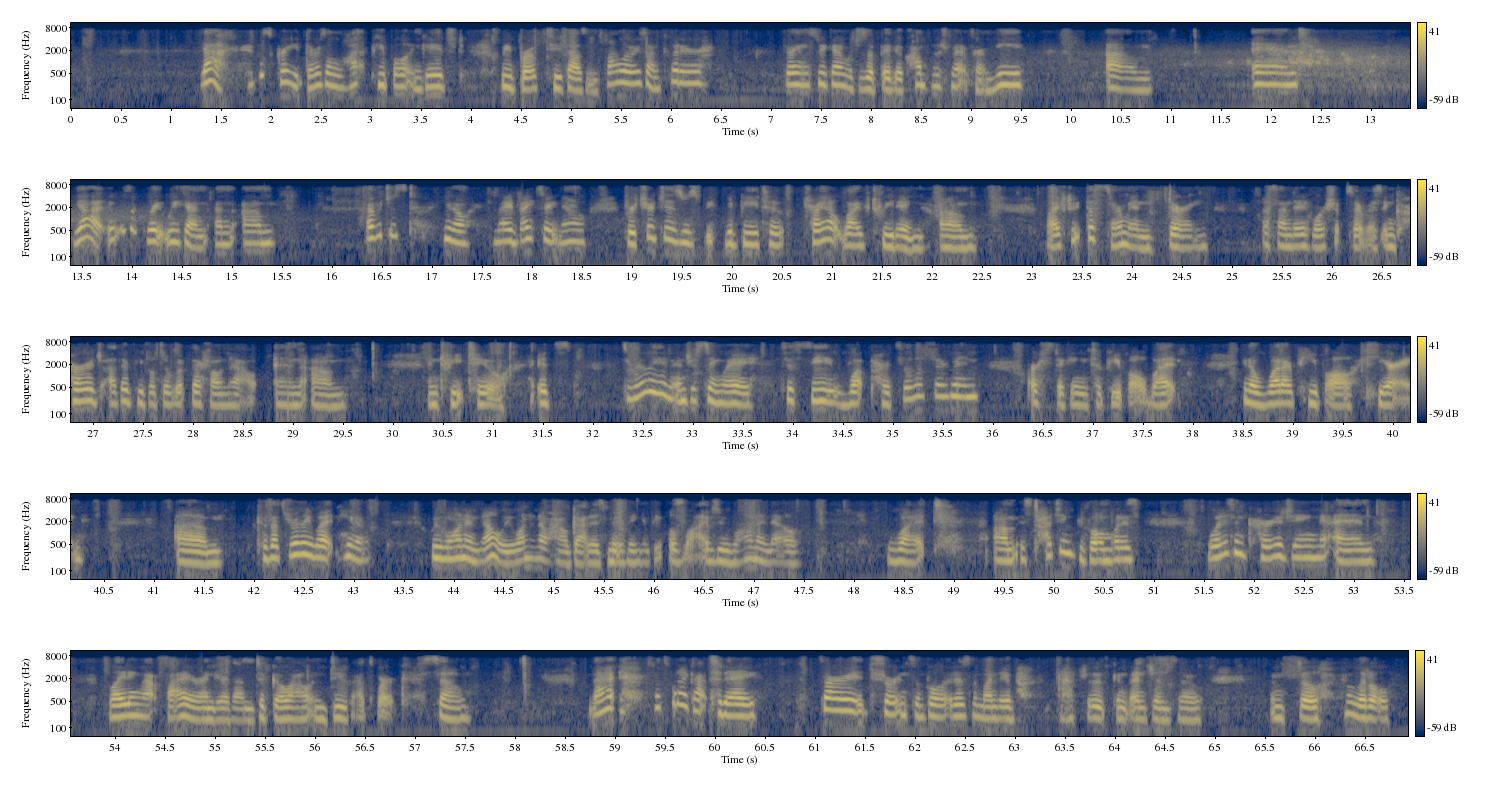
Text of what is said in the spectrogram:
yeah, it was great. There was a lot of people engaged. We broke 2,000 followers on Twitter during this weekend, which is a big accomplishment for me. Um, and yeah, it was a great weekend. And um, I would just, you know, my advice right now for churches was be, would be to try out live tweeting. Um, live tweet the sermon during a Sunday worship service. Encourage other people to whip their phone out and um, and tweet too. It's it's really an interesting way to see what parts of the sermon are sticking to people. What you know, what are people hearing? Because that's really what you know we want to know. We want to know how God is moving in people's lives. We want to know what um, is touching people and what is what is encouraging and lighting that fire under them to go out and do God's work. So that that's what I got today. Sorry, it's short and simple. It is the Monday after this convention, so I'm still a little.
